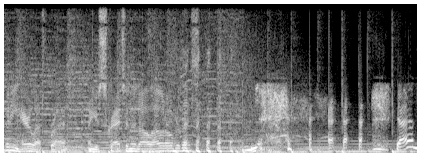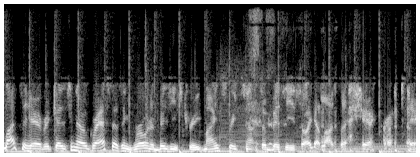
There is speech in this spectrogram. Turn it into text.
have any hair left, Brian? Are you scratching it all out over this? yeah, I have lots of hair because you know grass doesn't grow in a busy street. My street's not so busy, so I got lots of hair right there.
